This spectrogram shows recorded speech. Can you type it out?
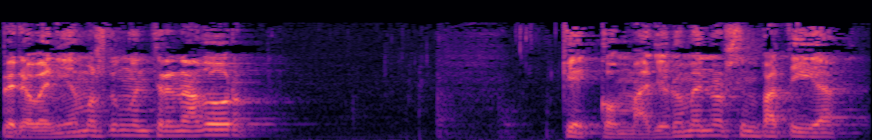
Pero veníamos de un entrenador que con mayor o menor simpatía,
